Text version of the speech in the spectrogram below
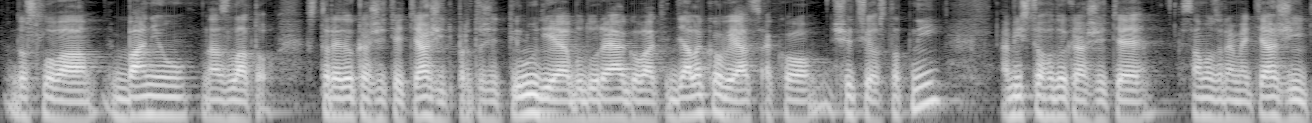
doslova baňu na zlato, z ktorej dokážete ťažiť, pretože tí ľudia budú reagovať ďaleko viac ako všetci ostatní a vy z toho dokážete samozrejme ťažiť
